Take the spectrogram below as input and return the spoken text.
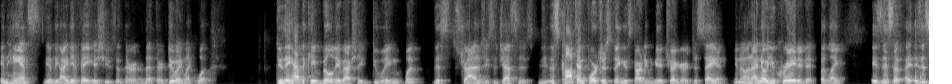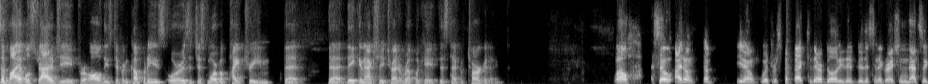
enhance you know the IDFA issues that they're that they're doing like what do they have the capability of actually doing what this strategy suggests is this content fortress thing is starting to be a trigger just saying you know and I know you created it but like is this a is this a viable strategy for all these different companies or is it just more of a pipe dream that that they can actually try to replicate this type of targeting? Well, so I don't, uh, you know, with respect to their ability to do this integration, that's a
